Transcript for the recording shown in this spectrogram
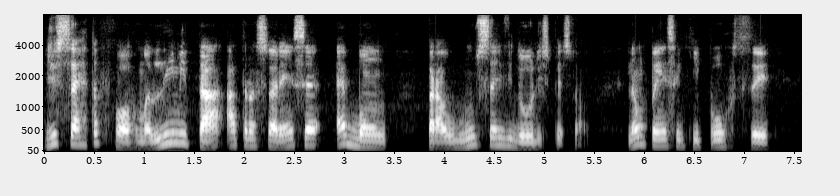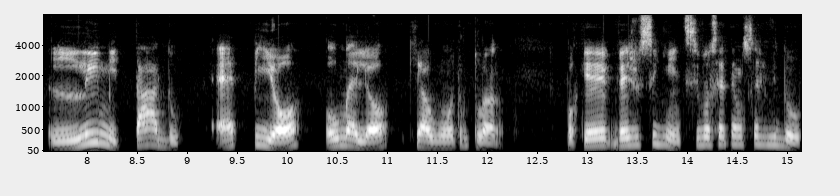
De certa forma, limitar a transferência é bom para alguns servidores, pessoal. Não pensem que por ser limitado é pior ou melhor que algum outro plano. Porque veja o seguinte, se você tem um servidor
